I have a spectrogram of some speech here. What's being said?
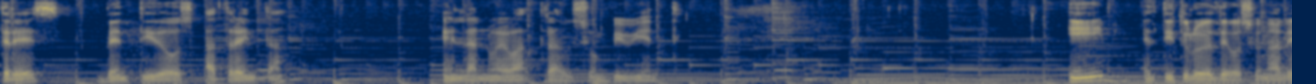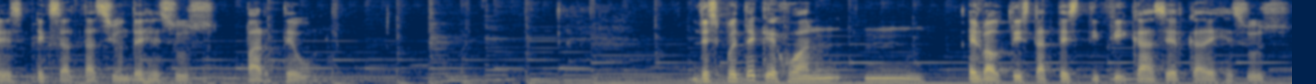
3, 22 a 30 en la nueva traducción viviente. Y el título del devocional es Exaltación de Jesús, parte 1. Después de que Juan mm, el Bautista testifica acerca de Jesús,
